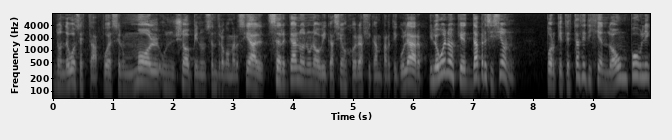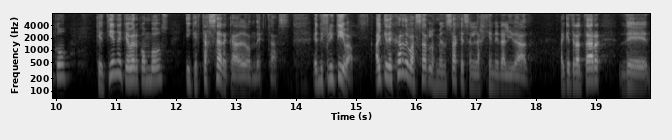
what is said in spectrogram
donde vos estás. Puede ser un mall, un shopping, un centro comercial, cercano en una ubicación geográfica en particular. Y lo bueno es que da precisión porque te estás dirigiendo a un público que tiene que ver con vos y que está cerca de donde estás. En definitiva, hay que dejar de basar los mensajes en la generalidad. Hay que tratar de,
